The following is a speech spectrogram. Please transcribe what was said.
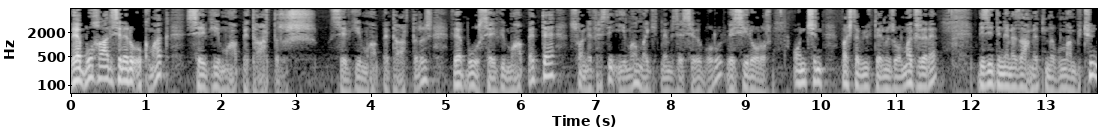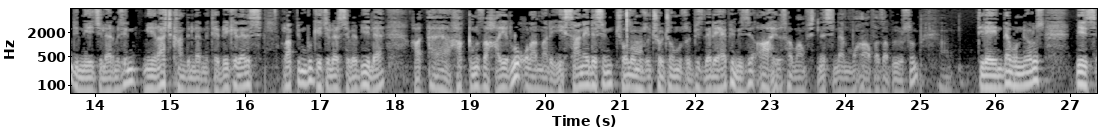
ve bu hadiseleri okumak sevgiyi, muhabbeti arttırır sevgi muhabbeti arttırır ve bu sevgi muhabbet de son nefeste imanla gitmemize sebep olur, vesile olur. Onun için başta büyüklerimiz olmak üzere bizi dinleme zahmetinde bulunan bütün dinleyicilerimizin Miraç kandillerini tebrik ederiz. Rabbim bu geceler sebebiyle ha, e, hakkımızda hayırlı olanları ihsan eylesin. Çoluğumuzu, çocuğumuzu, bizleri hepimizi ahir zaman fitnesinden muhafaza buyursun. Dileğinde bulunuyoruz. Biz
